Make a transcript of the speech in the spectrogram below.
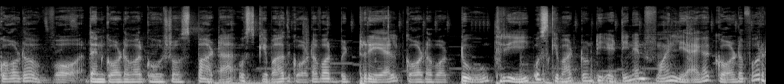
God of War then God of Ghost of Sparta उसके बाद God of War Betrayal God of two three उसके बाद 2018 एंड फाइनली आएगा गॉड ऑफ़ वॉर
